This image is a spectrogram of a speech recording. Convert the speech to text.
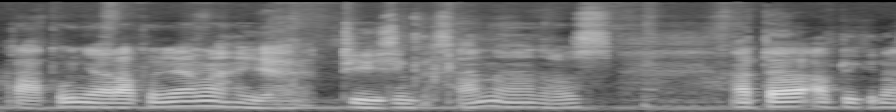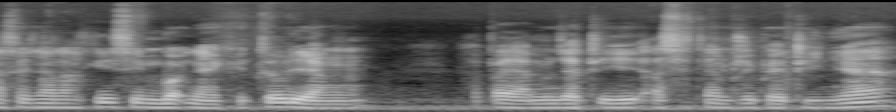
ratunya. Ratunya mah ya di singgah sana terus ada abdi kinasihnya lagi simboknya Kidul yang apa ya menjadi asisten pribadinya.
